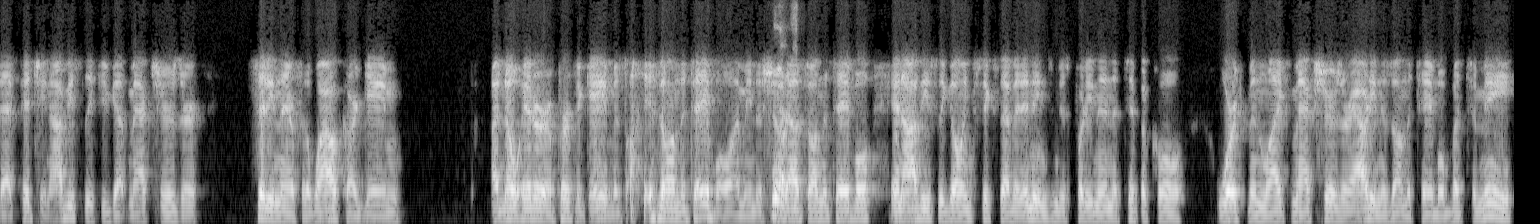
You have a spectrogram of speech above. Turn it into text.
that pitching. Obviously, if you've got Max Scherzer sitting there for the wild card game, a no hitter, a perfect game is is on the table. I mean, the shutout's on the table, and obviously going six, seven innings and just putting in a typical workman like Max Scherzer outing is on the table. But to me,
